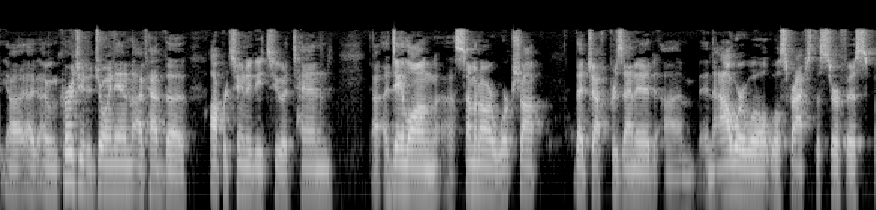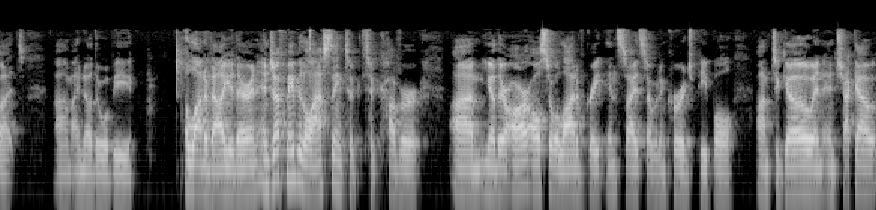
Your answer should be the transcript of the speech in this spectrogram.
you I, I, encourage you to join in. I've had the opportunity to attend a day long uh, seminar workshop that Jeff presented. Um, an hour will, will scratch the surface, but um, I know there will be a lot of value there. And, and Jeff, maybe the last thing to, to cover, um, you know, there are also a lot of great insights. I would encourage people um, to go and, and check out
